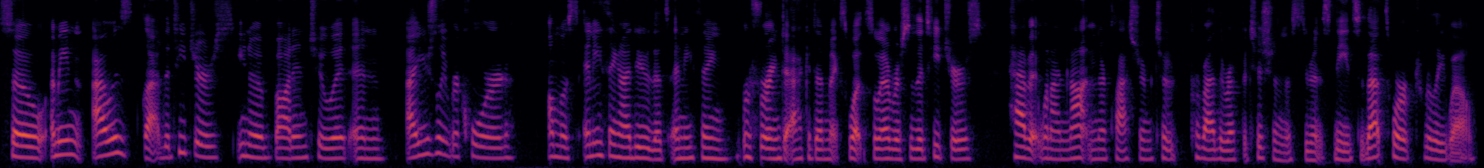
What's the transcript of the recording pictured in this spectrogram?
So, I mean, I was glad the teachers, you know, bought into it and I usually record almost anything I do that's anything referring to academics whatsoever. So the teachers have it when I'm not in their classroom to provide the repetition the students need. So that's worked really well.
